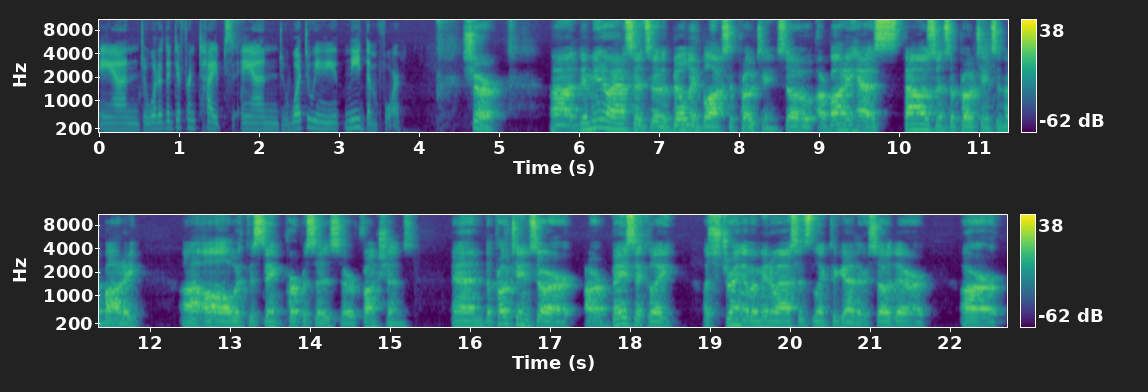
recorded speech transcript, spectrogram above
and what are the different types and what do we need them for? Sure. Uh, the amino acids are the building blocks of protein. So, our body has thousands of proteins in the body, uh, all with distinct purposes or functions. And the proteins are, are basically a string of amino acids linked together. So there are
